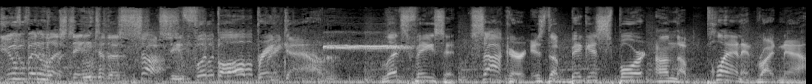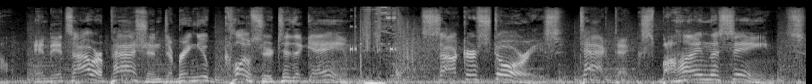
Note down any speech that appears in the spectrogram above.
You've been listening to the Saucy Football Breakdown. Let's face it, soccer is the biggest sport on the planet right now, and it's our passion to bring you closer to the game. Soccer stories, tactics, behind the scenes,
